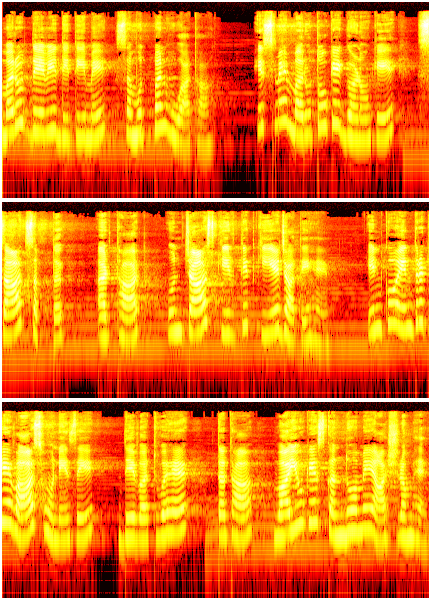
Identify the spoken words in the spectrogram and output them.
मरुत देवी दिति में समुत्पन्न हुआ था। इसमें मरुतों के गणों के सात सप्तक, अर्थात उनचास कीर्तित किए जाते हैं। इनको इंद्र के वास होने से देवत्व है तथा वायु के स्कंधों में आश्रम है।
